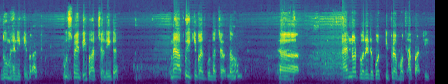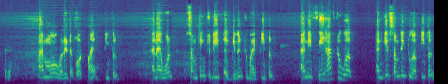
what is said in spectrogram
दो महीने के बाद उसमें भी बात चलेगा। मैं आपको एक ही बात बोलना चाहता हूँ। I am not worried about Tipra Motha party I am more worried about my people and I want something to be given to my people and if we have to work and give something to our people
